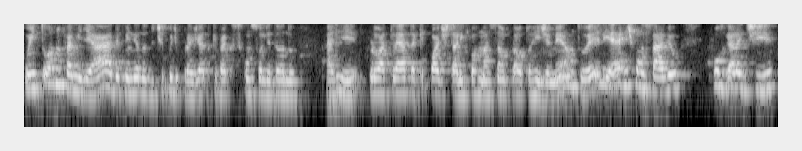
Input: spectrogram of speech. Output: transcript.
o entorno familiar, dependendo do tipo de projeto que vai se consolidando ali para o atleta que pode estar em formação para alto rendimento, ele é responsável por garantir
